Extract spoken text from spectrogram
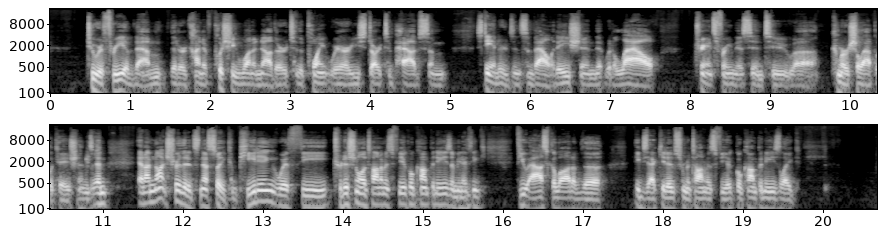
two or three of them that are kind of pushing one another to the point where you start to have some standards and some validation that would allow transferring this into uh, commercial applications. And and I'm not sure that it's necessarily competing with the traditional autonomous vehicle companies. I mean, I think if you ask a lot of the executives from autonomous vehicle companies, like,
